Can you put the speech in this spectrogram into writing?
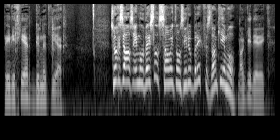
redigeer, doen dit weer. So gesels Emel Wessel saam met ons hier op Breakfast. Dankie Emel. Dankie Derek.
